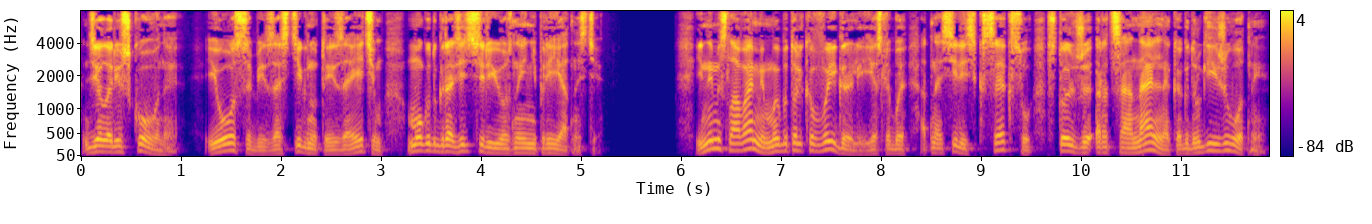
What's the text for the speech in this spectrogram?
дело рискованное, и особи, застигнутые за этим, могут грозить серьезные неприятности. Иными словами, мы бы только выиграли, если бы относились к сексу столь же рационально, как другие животные.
